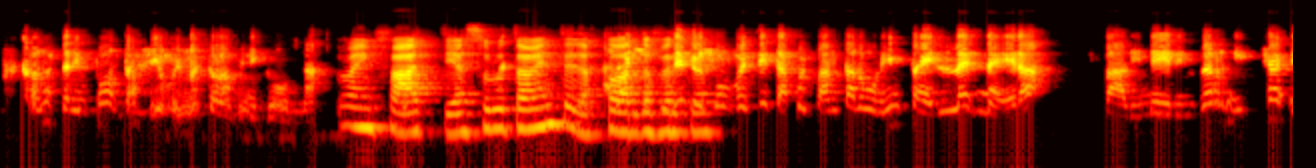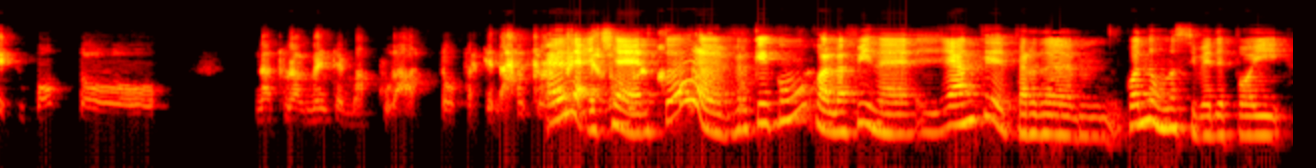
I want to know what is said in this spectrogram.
cosa te ne importa se io mi metto la minigonna? Ma infatti, assolutamente d'accordo. Adesso, perché... Sono vestita con i pantaloni in pelle nera, i pali neri in vernice e giubbotto naturalmente immaculato perché naturalmente eh, certo eh, perché comunque alla fine è anche per ehm, quando uno si vede poi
